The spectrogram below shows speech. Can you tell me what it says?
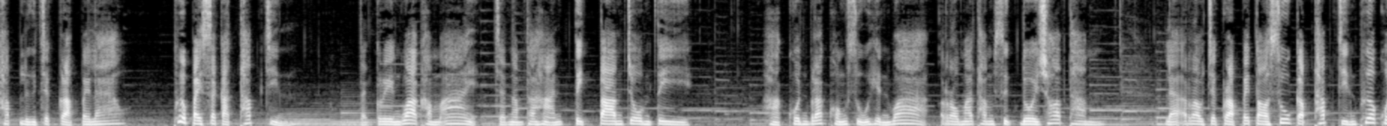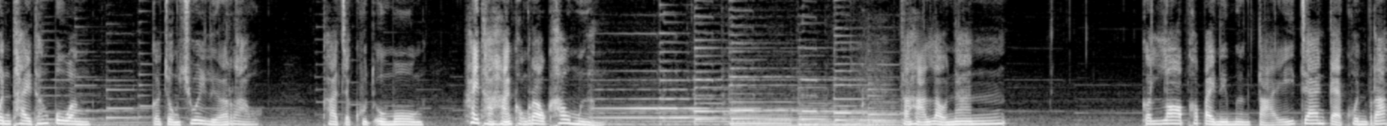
ทัพหรือจะกลับไปแล้ว เพื่อไปสกัดทัพจินแต่เกรงว่าคำอ้ายจะนำทหารติดตามโจมตี หากคนรักของสูเห็นว่าเรามาทำศึกโดยชอบธรรม และเราจะกลับไปต่อสู้กับทัพจินเพื่อคนไทยทั้งปวง ก็จงช่วยเหลือเราข้าจะขุดอุโมงค์ให้ทหารของเราเข้าเมือง ทหารเหล่านั้น ก็ลอบเข้าไปในเมืองไตแจ้งแก่คนรัก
